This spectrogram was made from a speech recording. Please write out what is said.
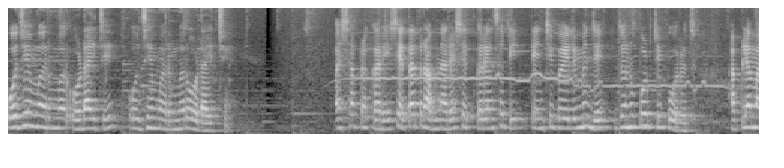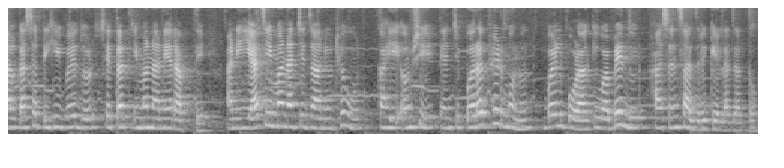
ओझे मरमर ओढायचे ओझे मरमर ओढायचे. अशा प्रकारे शेतात राबणाऱ्या शेतकऱ्यांसाठी त्यांची बैल म्हणजे जणूपोटची पोरच. आपल्या मालकासाठी ही बैलजोड शेतात इमानाने राबते आणि याच इमानाची जाणीव ठेवून काही अंशी त्यांची परतफेड म्हणून बैलपोळा किंवा बेंदूर हा सण साजरे केला जातो.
